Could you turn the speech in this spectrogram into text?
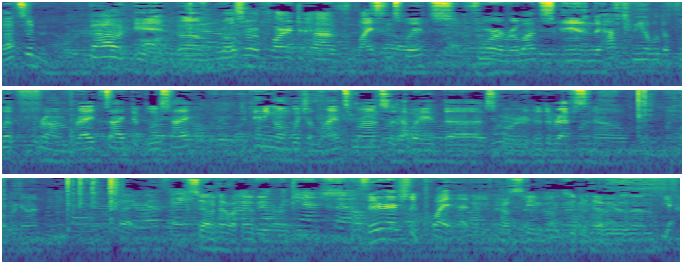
that's about it. Um, we're also required to have license plates for our robots, and they have to be able to flip from red side to blue side, depending on which alliance we're on. So that way the score, the refs know like, what we're doing. But, so And how heavy are these? they're actually quite heavy. Are the beam bags even heavier than? Yeah,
